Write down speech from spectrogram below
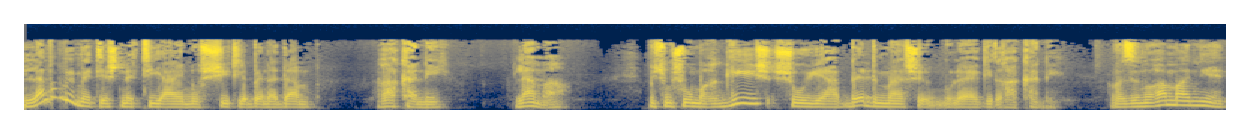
למה באמת יש נטייה אנושית לבן אדם רק אני? למה? משום שהוא מרגיש שהוא יאבד משהו אם הוא לא יגיד רק אני. אבל זה נורא מעניין.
